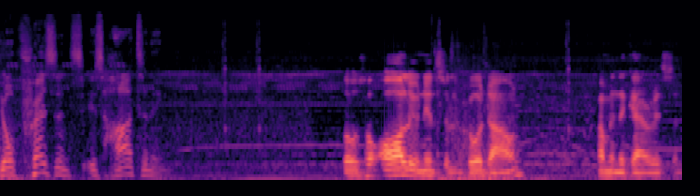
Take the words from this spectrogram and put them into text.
Your presence is heartening. So, so all units will go down, come in the garrison.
